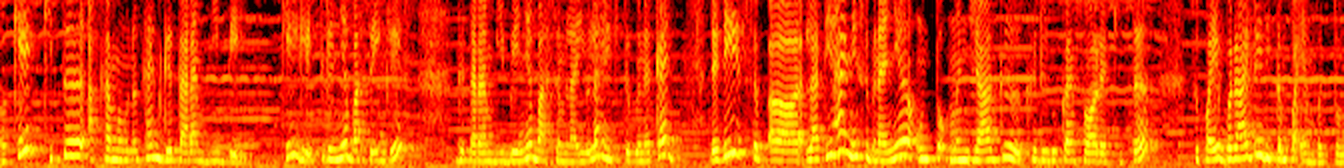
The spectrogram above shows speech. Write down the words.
Okey, kita akan menggunakan getaran bibir. Okay, lip bahasa Inggeris, getaran bibirnya bahasa Melayu lah yang kita gunakan. Jadi uh, latihan ni sebenarnya untuk menjaga kedudukan suara kita supaya berada di tempat yang betul.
